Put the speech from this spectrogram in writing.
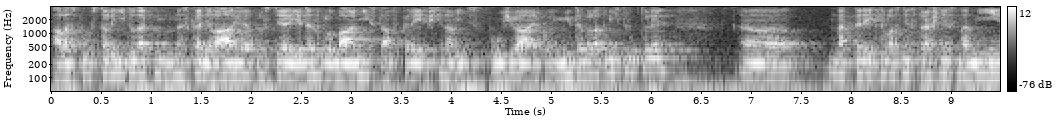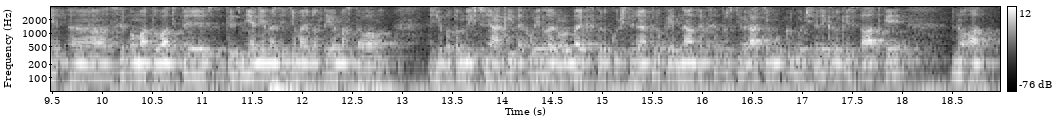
ale spousta lidí to tak dneska dělá, že prostě jeden globální stav, který ještě navíc používá jako immutable struktury, uh, na kterých je vlastně strašně snadný uh, si pamatovat ty, ty změny mezi těma jednotlivými stavama. Takže potom, když chci nějaký takovýhle rollback z kroku 4 na krok 1, tak se prostě vrátím o 4 kroky zpátky. No a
